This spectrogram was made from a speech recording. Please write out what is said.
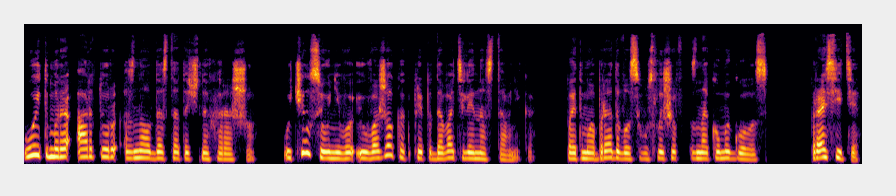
Уитмара Артур знал достаточно хорошо. Учился у него и уважал как преподавателя и наставника, поэтому обрадовался, услышав знакомый голос. «Просите».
